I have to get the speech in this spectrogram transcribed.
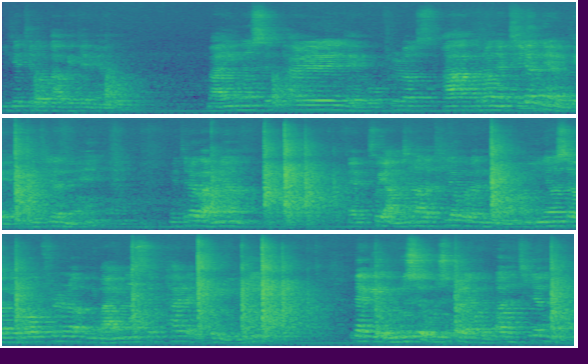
이게 들어가게 되면 마이너스 8 되고 플러스 아 그러네 틀렸네요 이게 틀렸네. 이게 들어가면 F 양수하다 틀려버렸네요. 이 녀석이고 플러 마이너스 8 F2 그다음에 음수 음수가 내가 못 봐서 틀렸네요.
